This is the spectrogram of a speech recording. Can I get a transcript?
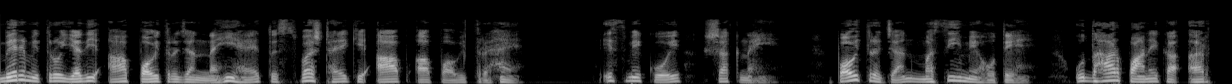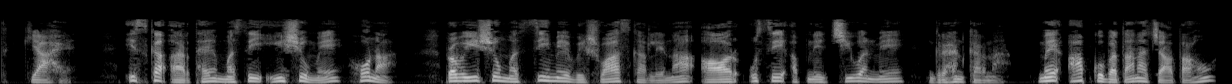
मेरे मित्रों, यदि आप पवित्र जन नहीं है तो स्पष्ट है कि आप अपवित्र हैं। इसमें कोई शक नहीं। पवित्र जन मसीह में होते हैं। उद्धार पाने का अर्थ क्या है? इसका अर्थ है मसीह यीशु में होना। प्रभु यीशु मसीह में विश्वास कर लेना और उसे अपने जीवन में ग्रहण करना। मैं आपको बताना चाहता हूँ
